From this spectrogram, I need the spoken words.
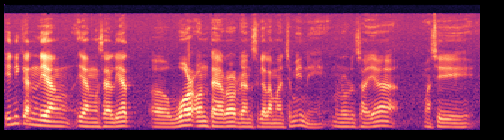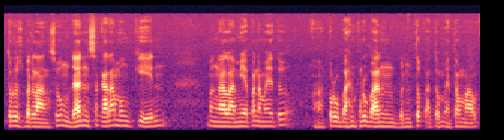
ini kan yang yang saya lihat uh, war on terror dan segala macam ini menurut saya masih terus berlangsung dan sekarang mungkin mengalami apa namanya itu uh, perubahan-perubahan bentuk atau metamo-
